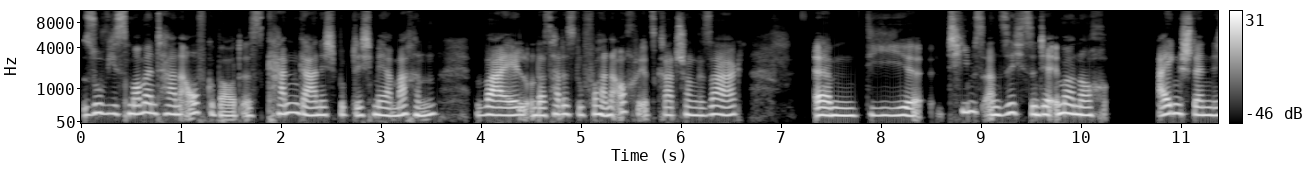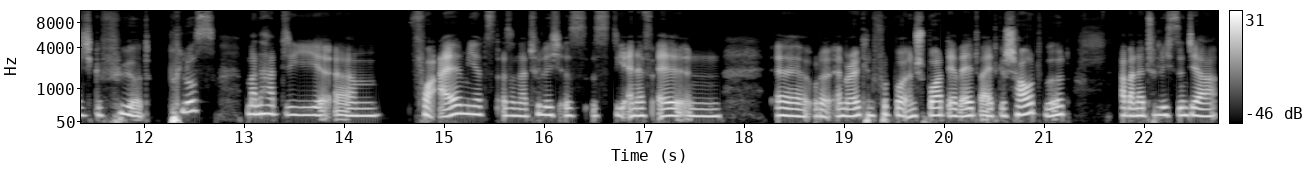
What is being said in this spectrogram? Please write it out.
so wie es momentan aufgebaut ist, kann gar nicht wirklich mehr machen, weil, und das hattest du vorhin auch jetzt gerade schon gesagt, ähm, die Teams an sich sind ja immer noch eigenständig geführt. Plus, man hat die ähm, vor allem jetzt, also natürlich ist, ist die NFL in äh, oder American Football ein Sport, der weltweit geschaut wird, aber natürlich sind ja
